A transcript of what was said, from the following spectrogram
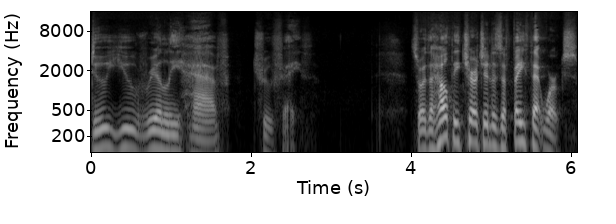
do you really have true faith? So, as a healthy church, it is a faith that works.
